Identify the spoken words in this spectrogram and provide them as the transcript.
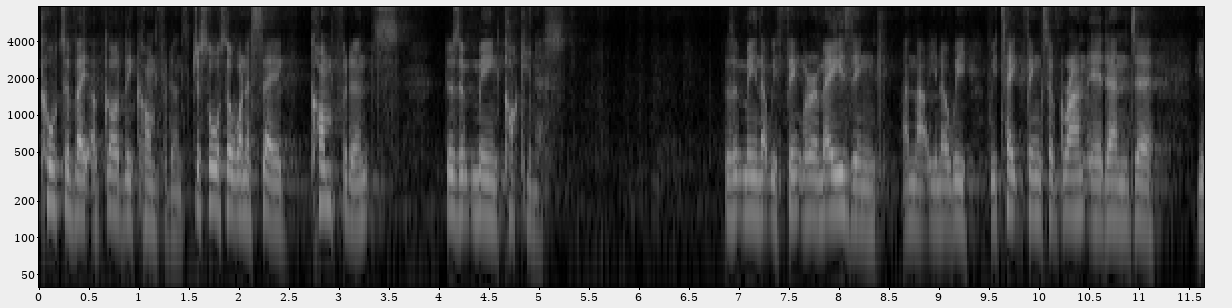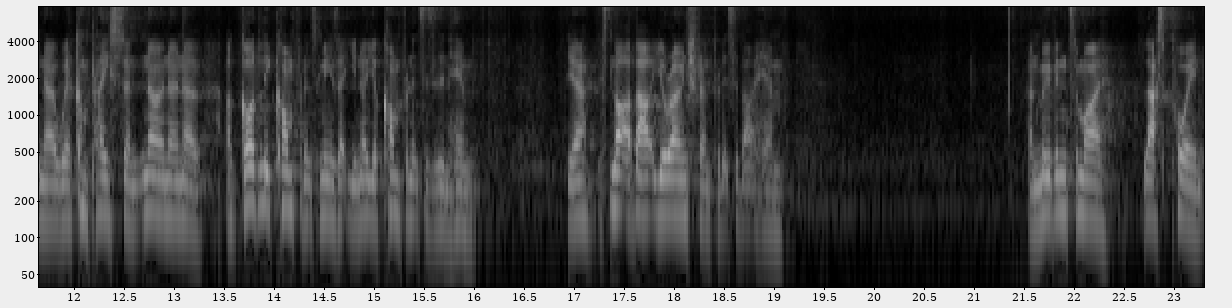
Cultivate a godly confidence. Just also want to say confidence doesn't mean cockiness. Doesn't mean that we think we're amazing and that, you know, we, we take things for granted and, uh, you know, we're complacent. No, no, no. A godly confidence means that you know your confidence is in Him. Yeah? It's not about your own strength, but it's about Him. And moving to my last point.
